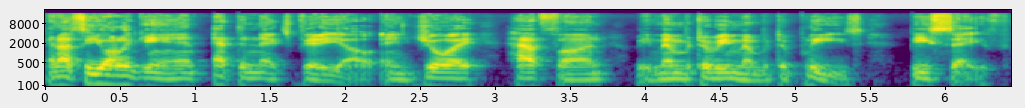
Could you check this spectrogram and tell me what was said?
and I'll see you all again at the next video. Enjoy, have fun. Remember to remember to please be safe.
